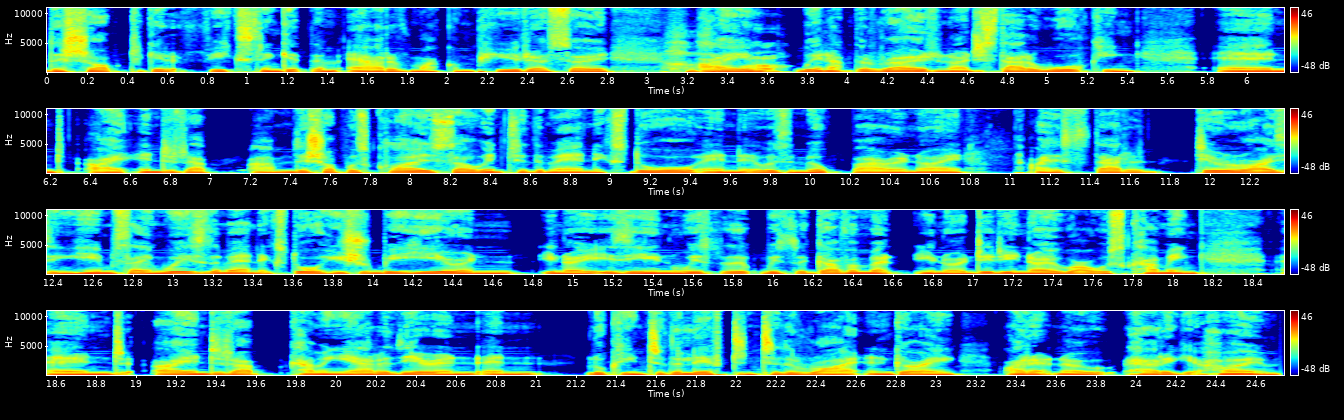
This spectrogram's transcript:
the shop to get it fixed and get them out of my computer. So I Wow. went up the road and I just started walking and I ended up um, the shop was closed. So I went to the man next door and it was a milk bar and I I started terrorizing him, saying, "Where's the man next door? He should be here." And you know, is he in with the with the government? You know, did he know I was coming? And I ended up coming out of there and and looking to the left and to the right and going, I don't know how to get home.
